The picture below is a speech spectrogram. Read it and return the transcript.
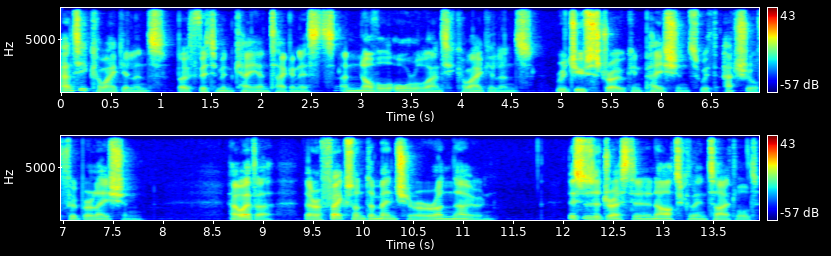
Anticoagulants, both vitamin K antagonists and novel oral anticoagulants, reduce stroke in patients with atrial fibrillation. However, their effects on dementia are unknown. This is addressed in an article entitled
